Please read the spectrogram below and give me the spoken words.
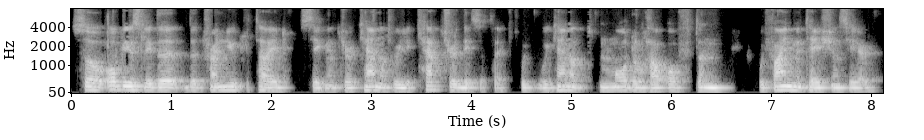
So obviously the, the trinucleotide signature cannot really capture this effect. We, we cannot model how often we find mutations here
